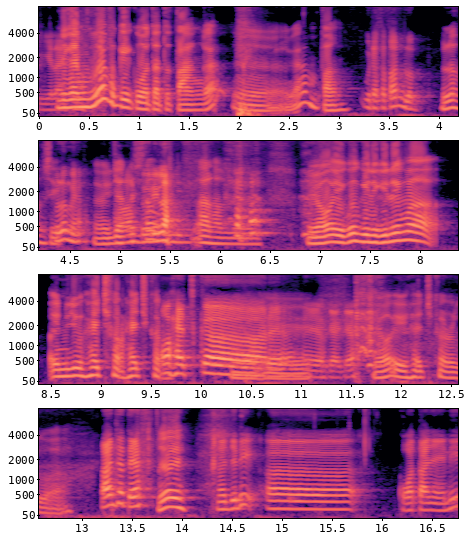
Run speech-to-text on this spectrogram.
Gila. Dengan gua pakai kuota tetangga, eh, gampang. Udah ketahuan belum? Belum sih. Belum ya? Eh, jangan kasih tahu. Alhamdulillah. Alhamdulillah. Yo, gua gini-gini mah ini juga hacker, hacker. Oh, hacker ya. Oke, oke. Yo, hacker gua. Lanjut ya. Yoi. Nah, jadi eh kuotanya ini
